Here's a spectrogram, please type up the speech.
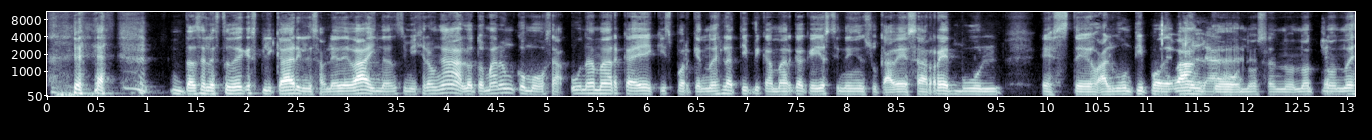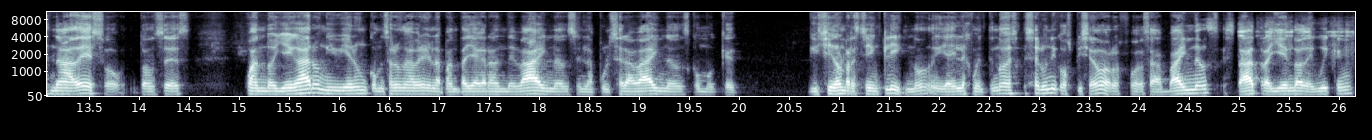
Entonces les tuve que explicar y les hablé de Binance y me dijeron, ah, lo tomaron como, o sea, una marca X porque no es la típica marca que ellos tienen en su cabeza, Red Bull, este, algún tipo de banco, no, no, no, no, es nada de eso. Entonces, cuando llegaron y vieron, comenzaron a ver en la pantalla grande Binance, en la pulsera Binance, como que hicieron recién clic, ¿no? Y ahí les comenté, no, es, el único auspiciador. O sea, Binance está atrayendo a The Weeknd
